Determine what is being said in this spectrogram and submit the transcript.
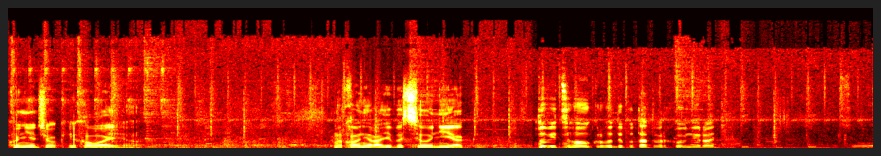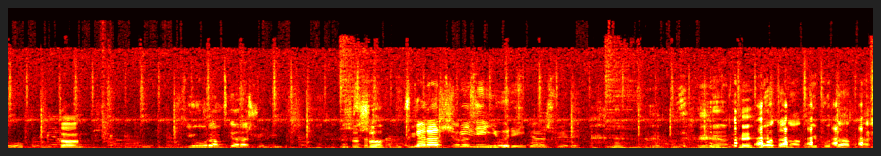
конячок і ховає його. В Верховній Раді без цього ніяк. Хто від цього округу депутат Верховній Раді? Цього округу? Так. Юрам Ткарашвили. Що що? Ткарашвили Юрий. Вот он, депутат наш.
